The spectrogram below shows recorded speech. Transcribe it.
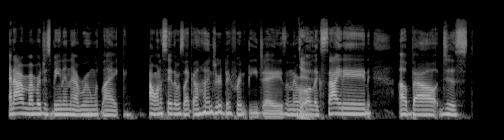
And I remember just being in that room with like, I want to say there was like a hundred different DJs and they were Yeah. all excited about just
